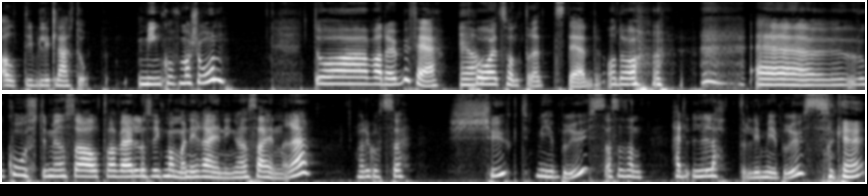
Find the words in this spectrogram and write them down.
alltid blitt lært opp. Min konfirmasjon, da var det jo buffé Ja. på et sånt et sted. Og da eh, koste vi oss, og alt var vel, og så fikk mammaen i regninga seinere. Og hadde gått så sjukt mye brus. Altså sånn helt latterlig mye brus. Okay.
